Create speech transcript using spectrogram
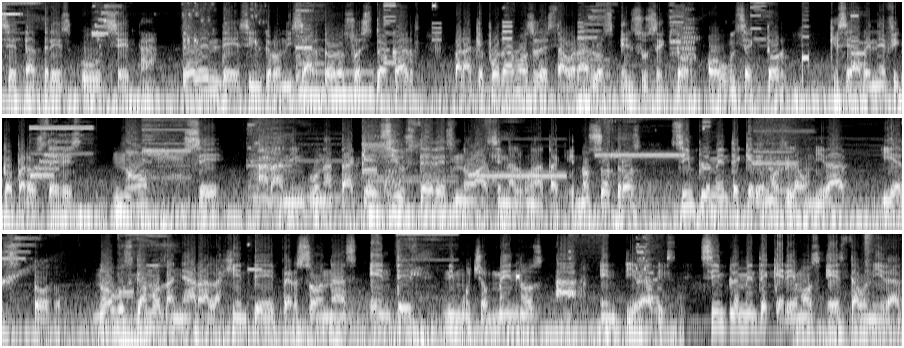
4RZ3UZ. Deben de sincronizar todo su para que podamos restaurarlos en su sector o un sector que sea benéfico para ustedes. No se hará ningún ataque si ustedes no hacen algún ataque. Nosotros simplemente queremos la unidad y es todo. No buscamos dañar a la gente, personas, entes, ni mucho menos a entidades. Simplemente queremos esta unidad.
